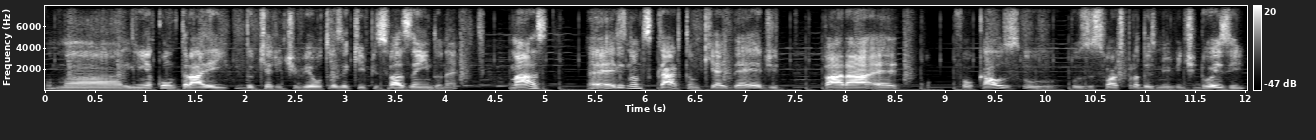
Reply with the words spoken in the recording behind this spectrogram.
uma linha contrária aí do que a gente vê outras equipes fazendo, né? Mas é, eles não descartam que a ideia de parar, é, focar os, o, os esforços para 2022 e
